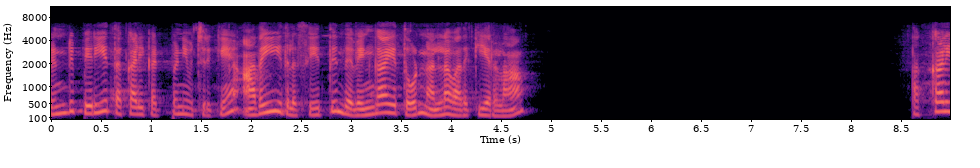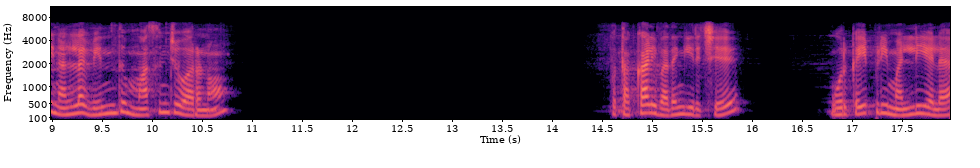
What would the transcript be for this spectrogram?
ரெண்டு பெரிய தக்காளி கட் பண்ணி வச்சுருக்கேன். அதையும் இதில் சேர்த்து இந்த வெங்காயத்தோடு நல்லா வதக்கிடலாம். தக்காளி நல்லா வெந்து மசிஞ்சு வரணும். இப்போ தக்காளி வதங்கிருச்சு. ஒரு கைப்பிடி மல்லி இலை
